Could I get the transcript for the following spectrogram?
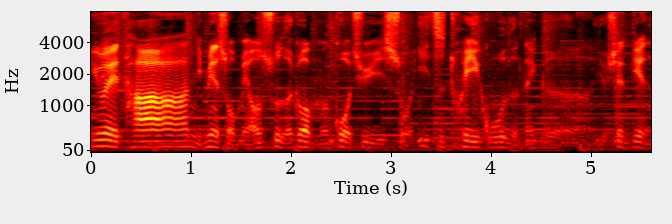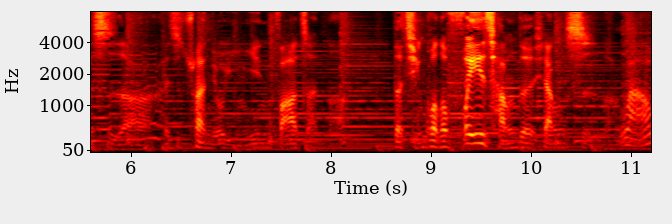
因为它里面所描述的，跟我们过去所一直推估的那个有线电视啊，还是串流影音发展啊的情况都非常的相似哇哦！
